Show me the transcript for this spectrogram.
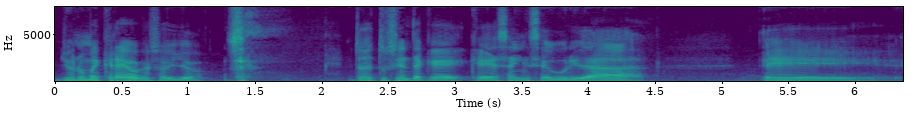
yo no me creo que soy yo. Entonces tú sientes que, que esa inseguridad eh,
